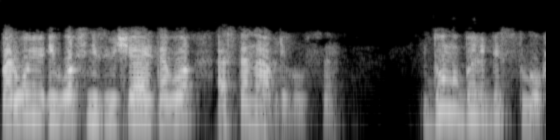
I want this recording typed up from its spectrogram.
Порою и вовсе не замечая того, останавливался. Думы были без слов,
